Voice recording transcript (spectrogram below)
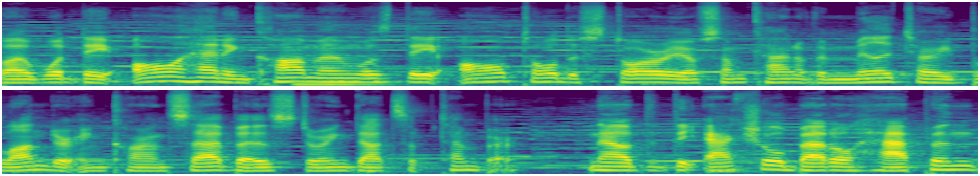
but what they all had in common was they all told the story of some kind of a military blunder in Caransebeș during that September. Now, did the actual battle happen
